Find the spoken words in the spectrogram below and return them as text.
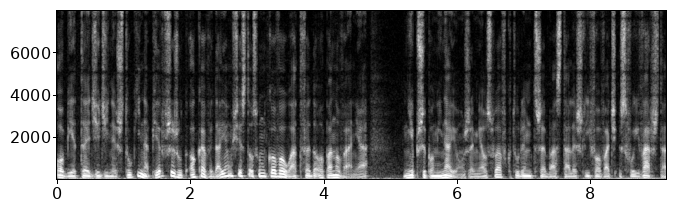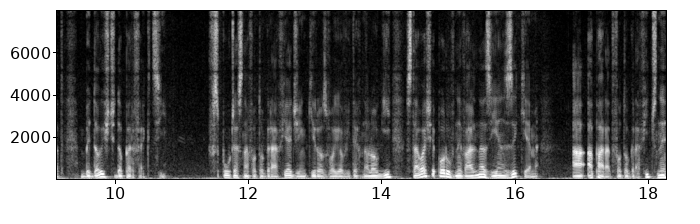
Obie te dziedziny sztuki na pierwszy rzut oka wydają się stosunkowo łatwe do opanowania. Nie przypominają rzemiosła, w którym trzeba stale szlifować swój warsztat, by dojść do perfekcji. Współczesna fotografia dzięki rozwojowi technologii stała się porównywalna z językiem, a aparat fotograficzny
